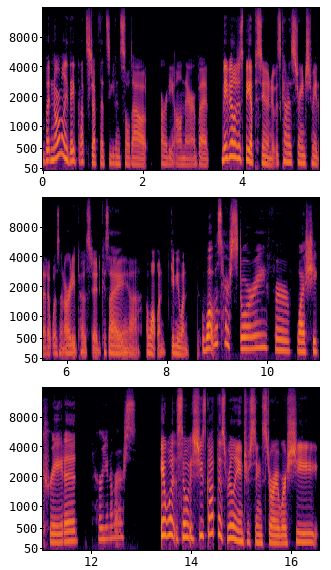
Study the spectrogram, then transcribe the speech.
but normally they've got stuff that's even sold out already on there. But maybe it'll just be up soon. It was kind of strange to me that it wasn't already posted because I uh, I want one. Give me one. What was her story for why she created her universe? It was so she's got this really interesting story where she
